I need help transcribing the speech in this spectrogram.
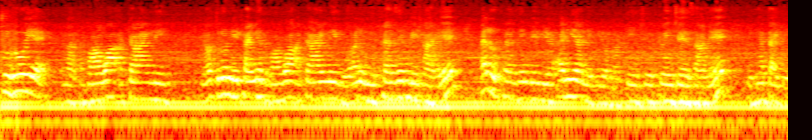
သူတို့ရဲ့ဟလာသဘာဝအတိုင်းလေး နော်သူတို့နေထိုင်တဲ့သဘာဝအတိုင်းလေးကိုအဲ့လိုမျိုးဖန်ဆင်းပေးထားတယ်အဲ့လိုဖန်ဆင်းပေးပြီးတော့အဲ့ဒီကနေပြီးတော့မှတင်ချိုတွင်ကျဲစာနဲ့ဒီငှက်တိုက်တွေ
